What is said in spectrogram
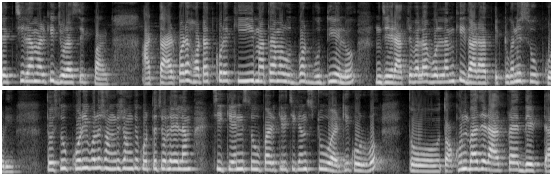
দেখছিলাম আর কি জোরাসিক পার্ক আর তারপরে হঠাৎ করে কি মাথায় আমার উদ্ভট বুদ্ধি এলো যে রাত্রেবেলা বললাম কি, দাঁড়া, একটুখানি স্যুপ করি। তো স্যুপ করি বলে সঙ্গে সঙ্গে করতে চলে এলাম। চিকেন স্যুপ আর কি চিকেন স্টু আর কি করব। তো তখন বাজে রাত প্রায় দেড়টা।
